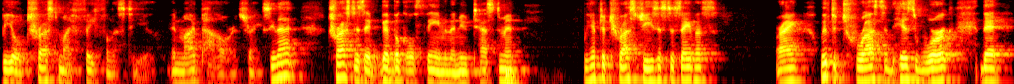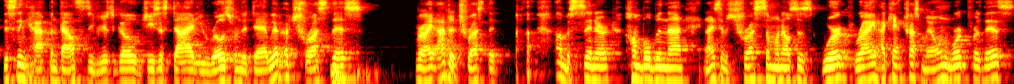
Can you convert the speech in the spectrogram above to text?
but you'll trust my faithfulness to you and my power and strength? See that? Trust is a biblical theme in the New Testament we have to trust Jesus to save us, right? We have to trust his work that this thing happened thousands of years ago. Jesus died, he rose from the dead. We have to trust this, right? I have to trust that I'm a sinner, humbled in that. And I just have to trust someone else's work, right? I can't trust my own work for this.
